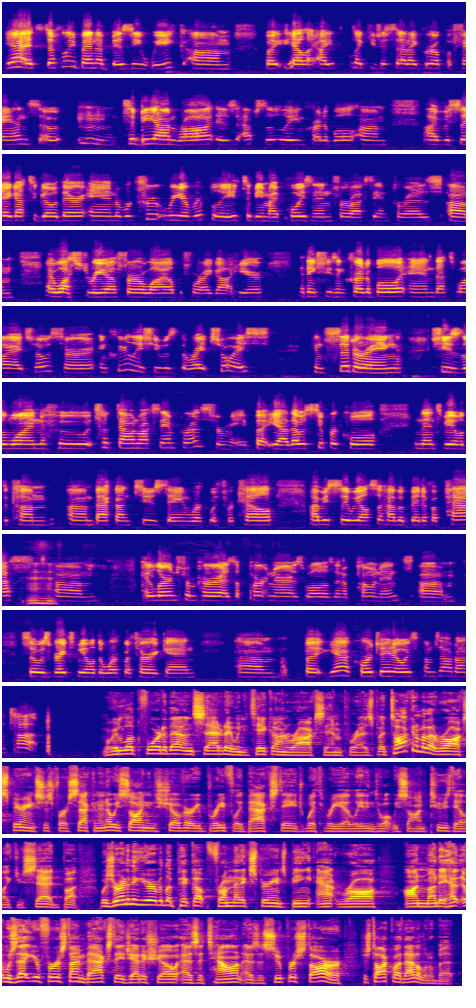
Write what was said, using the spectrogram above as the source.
Yeah, it's definitely been a busy week. Um, but yeah, like I like you just said, I grew up a fan, so to be on Raw is absolutely incredible. Um, obviously, I got to go there and recruit Rhea Ripley to be my poison for Roxanne Perez. Um, I watched Rhea for a while before I got here. I think she's incredible, and that's why I chose her. And clearly, she was the right choice considering she's the one who took down Roxanne Perez for me. But yeah, that was super cool. And then to be able to come um, back on Tuesday and work with Raquel. Obviously, we also have a bit of a past. Mhm. Um, I learned from her as a partner as well as an opponent. Um, so it was great to be able to work with her again. Um, but yeah, Cora Jade always comes out on top. We're going to look forward to that on Saturday when you take on Roxanne Perez. But talking about that Raw experience just for a second, I know we saw you in the show very briefly backstage with Rhea, leading to what we saw on Tuesday, like you said. But was there anything you were able to pick up from that experience being at Raw on Monday? Was that your first time backstage at a show as a talent, as a superstar? Or just talk about that a little bit.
